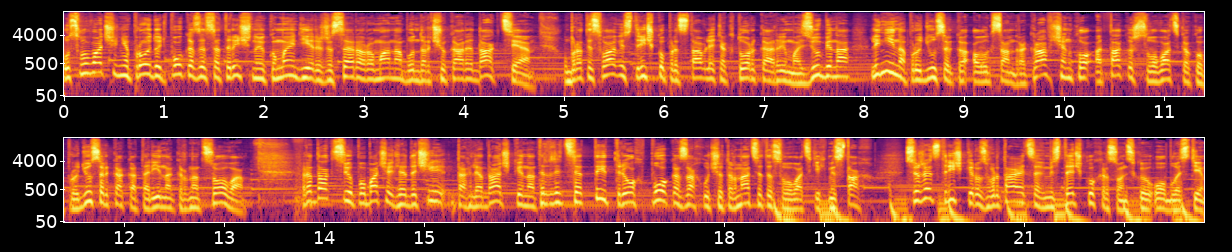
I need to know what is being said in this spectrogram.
У Словаччині пройдуть покази сатиричної комедії режисера Романа Бондарчука Редакція. У Братиславі стрічку представлять акторка Рима Зюбіна, лінійна продюсерка Олександра Кравченко, а також словацька копродюсерка Катаріна Карнацова. Редакцію побачать глядачі та глядачки на 33 показах у 14 словацьких містах. Сюжет стрічки розгортається в містечку Херсонської області.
